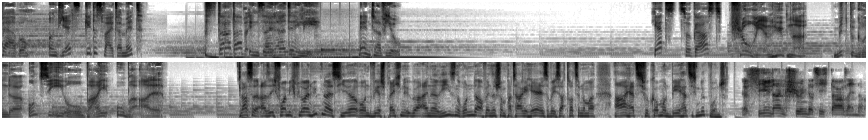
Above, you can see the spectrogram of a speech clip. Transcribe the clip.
Die Werbung. Und jetzt geht es weiter mit Startup Insider Daily. Interview. Jetzt zu Gast Florian Hübner, Mitbegründer und CEO bei Überall. Klasse, also ich freue mich, Florian Hübner ist hier und wir sprechen über eine Riesenrunde, auch wenn sie schon ein paar Tage her ist, aber ich sage trotzdem nochmal A, herzlich willkommen und B, herzlichen Glückwunsch. Ja, vielen Dank, schön, dass ich da sein darf.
